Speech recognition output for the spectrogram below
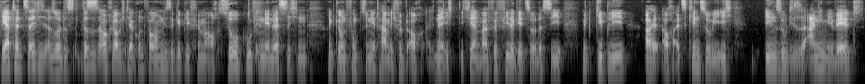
Ja, tatsächlich. Also das, das ist auch, glaube ich, der Grund, warum diese Ghibli-Filme auch so gut in den westlichen Regionen funktioniert haben. Ich würde auch, ne, ich, ich denke mal, für viele geht es so, dass sie mit Ghibli auch als Kind, so wie ich, in so diese Anime-Welt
